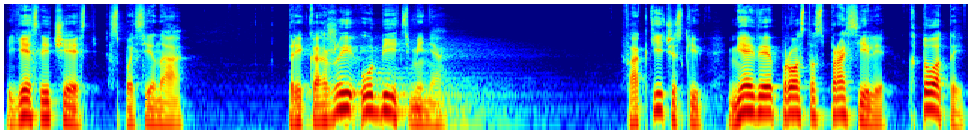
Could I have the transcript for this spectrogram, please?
если честь спасена. «Прикажи убить меня». Фактически, Мевия просто спросили «Кто ты?»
